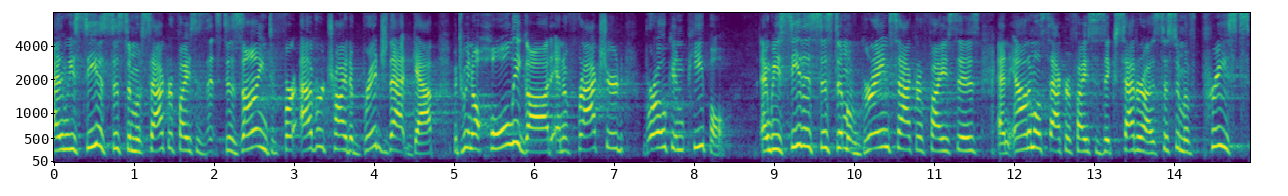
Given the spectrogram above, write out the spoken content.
and we see a system of sacrifices that's designed to forever try to bridge that gap between a holy God and a fractured, broken people. And we see this system of grain sacrifices and animal sacrifices, etc., a system of priests.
